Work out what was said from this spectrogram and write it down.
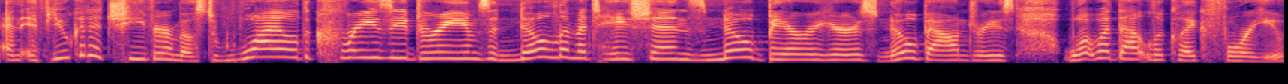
And if you could achieve your most wild, crazy dreams, no limitations, no barriers, no boundaries, what would that look like for you?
